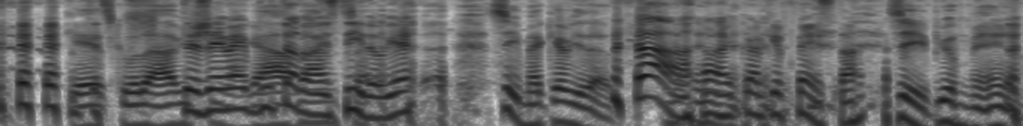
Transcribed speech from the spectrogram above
che esco dalla Te sei piscina mai che buttato avanza. vestito, Pier? sì, mi è capitato. Ah, in qualche festa? sì, più o meno.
